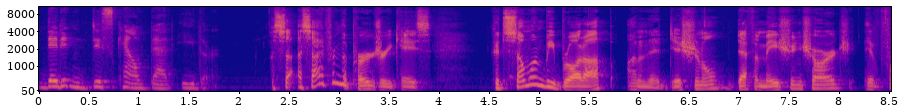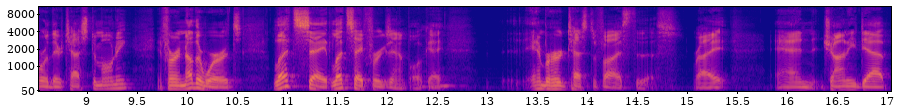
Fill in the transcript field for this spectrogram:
they didn't discount that either. Aside from the perjury case, Could someone be brought up on an additional defamation charge if, for their testimony? For in other words, let's say, let's say, for example, okay, mm-hmm. Amber Heard testifies to this, right? And Johnny Depp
